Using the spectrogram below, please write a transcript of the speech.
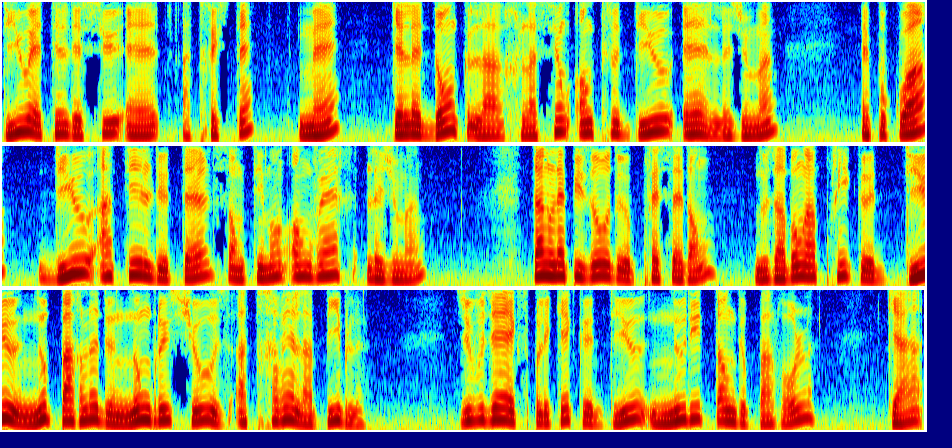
Dieu est-il déçu et attristé? Mais quelle est donc la relation entre Dieu et les humains? Et pourquoi Dieu a-t-il de tels sentiments envers les humains? Dans l'épisode précédent, nous avons appris que Dieu nous parle de nombreuses choses à travers la Bible. Je vous ai expliqué que Dieu nous dit tant de paroles car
